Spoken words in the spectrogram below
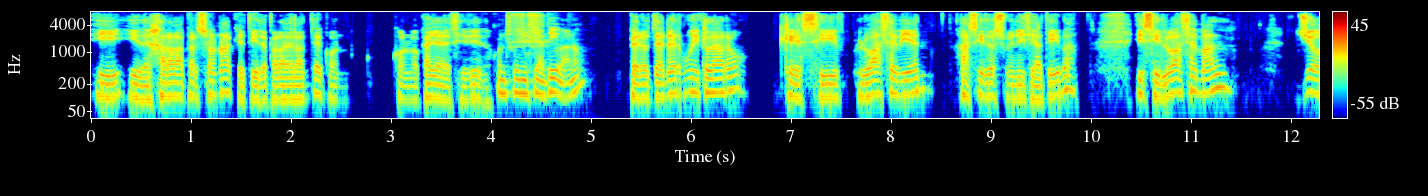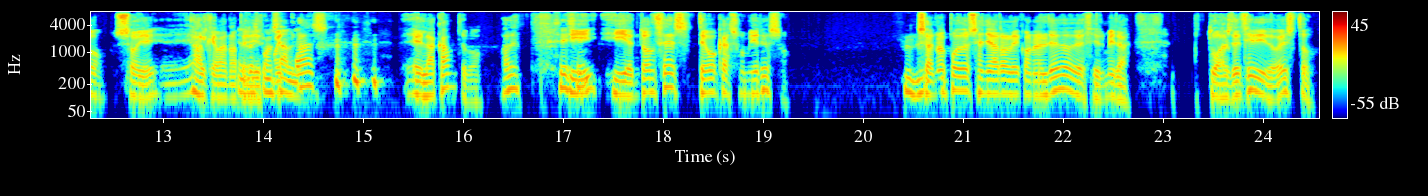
y, dejar a la persona que tire para adelante con, con lo que haya decidido. Con su iniciativa, ¿no? Pero tener muy claro que si lo hace bien, ha sido su iniciativa, y si lo hace mal, yo soy eh, al que van a pedir cuentas, el accountable, ¿vale? y, entonces tengo que asumir eso. O sea, no puedo señalarle con el dedo y decir, mira, tú has decidido esto.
